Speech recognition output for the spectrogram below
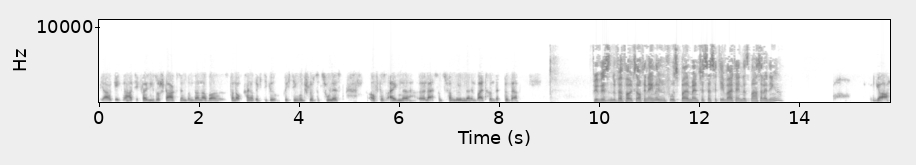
ja Gegner hat, die vielleicht nicht so stark sind und dann aber es dann auch keine richtige, richtigen Rückschlüsse zulässt auf das eigene äh, Leistungsvermögen dann im weiteren Wettbewerb. Wir wissen, du verfolgst auch den englischen Fußball Manchester City weiterhin das Maß aller Dinge? Ja,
